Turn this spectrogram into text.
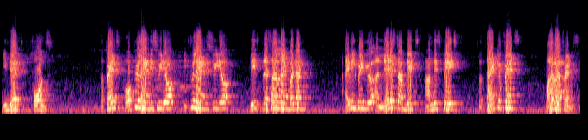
in their phones. So friends, hope you like this video. If you like this video, please press on like button. I will bring you a latest updates on this page. So thank you friends. Bye bye friends.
